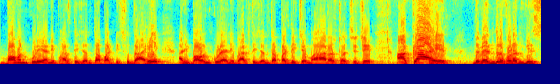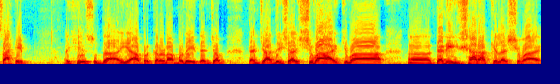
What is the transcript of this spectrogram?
बावनकुळे आणि भारतीय जनता पार्टी सुद्धा आहे. आणि बावनकुळे आणि भारतीय जनता पार्टीचे महाराष्ट्राचे जे आका आहेत देवेंद्र फडणवीस साहेब हे सुद्धा या प्रकरणामध्ये त्यांच्या त्यांच्या आदेशाशिवाय किंवा त्याने इशारा केल्याशिवाय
